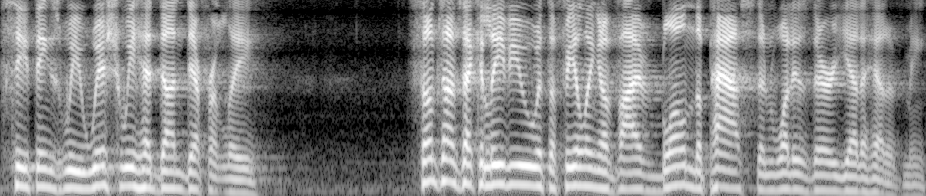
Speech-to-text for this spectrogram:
see things we wish we had done differently. Sometimes that can leave you with a feeling of, I've blown the past and what is there yet ahead of me?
